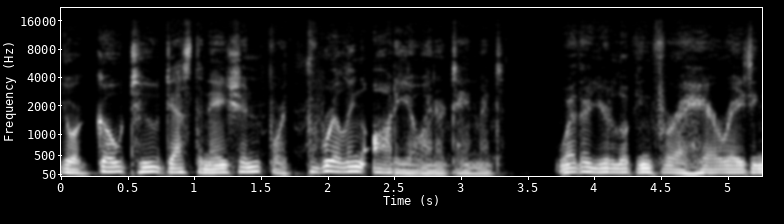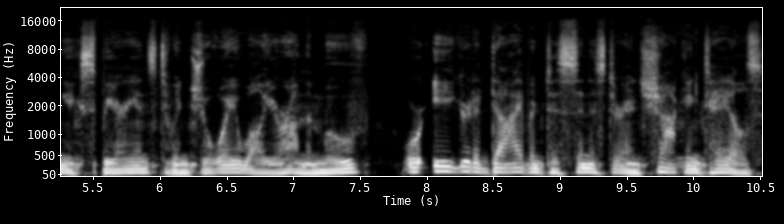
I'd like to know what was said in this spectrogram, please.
your go to destination for thrilling audio entertainment. Whether you're looking for a hair raising experience to enjoy while you're on the move or eager to dive into sinister and shocking tales,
